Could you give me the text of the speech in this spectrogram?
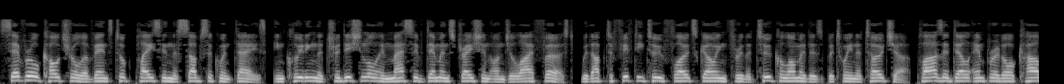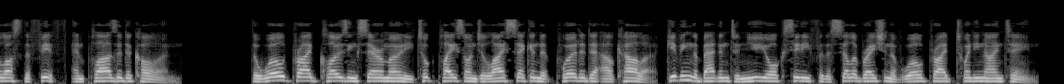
Several cultural events took place in the subsequent days, including the traditional and massive demonstration on July 1, with up to 52 floats going through the 2 km between Atocha Plaza del Emperador Carlos V and Plaza de Colón. The World Pride closing ceremony took place on July 2 at Puerta de Alcalá, giving the baton to New York City for the celebration of World Pride 2019.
